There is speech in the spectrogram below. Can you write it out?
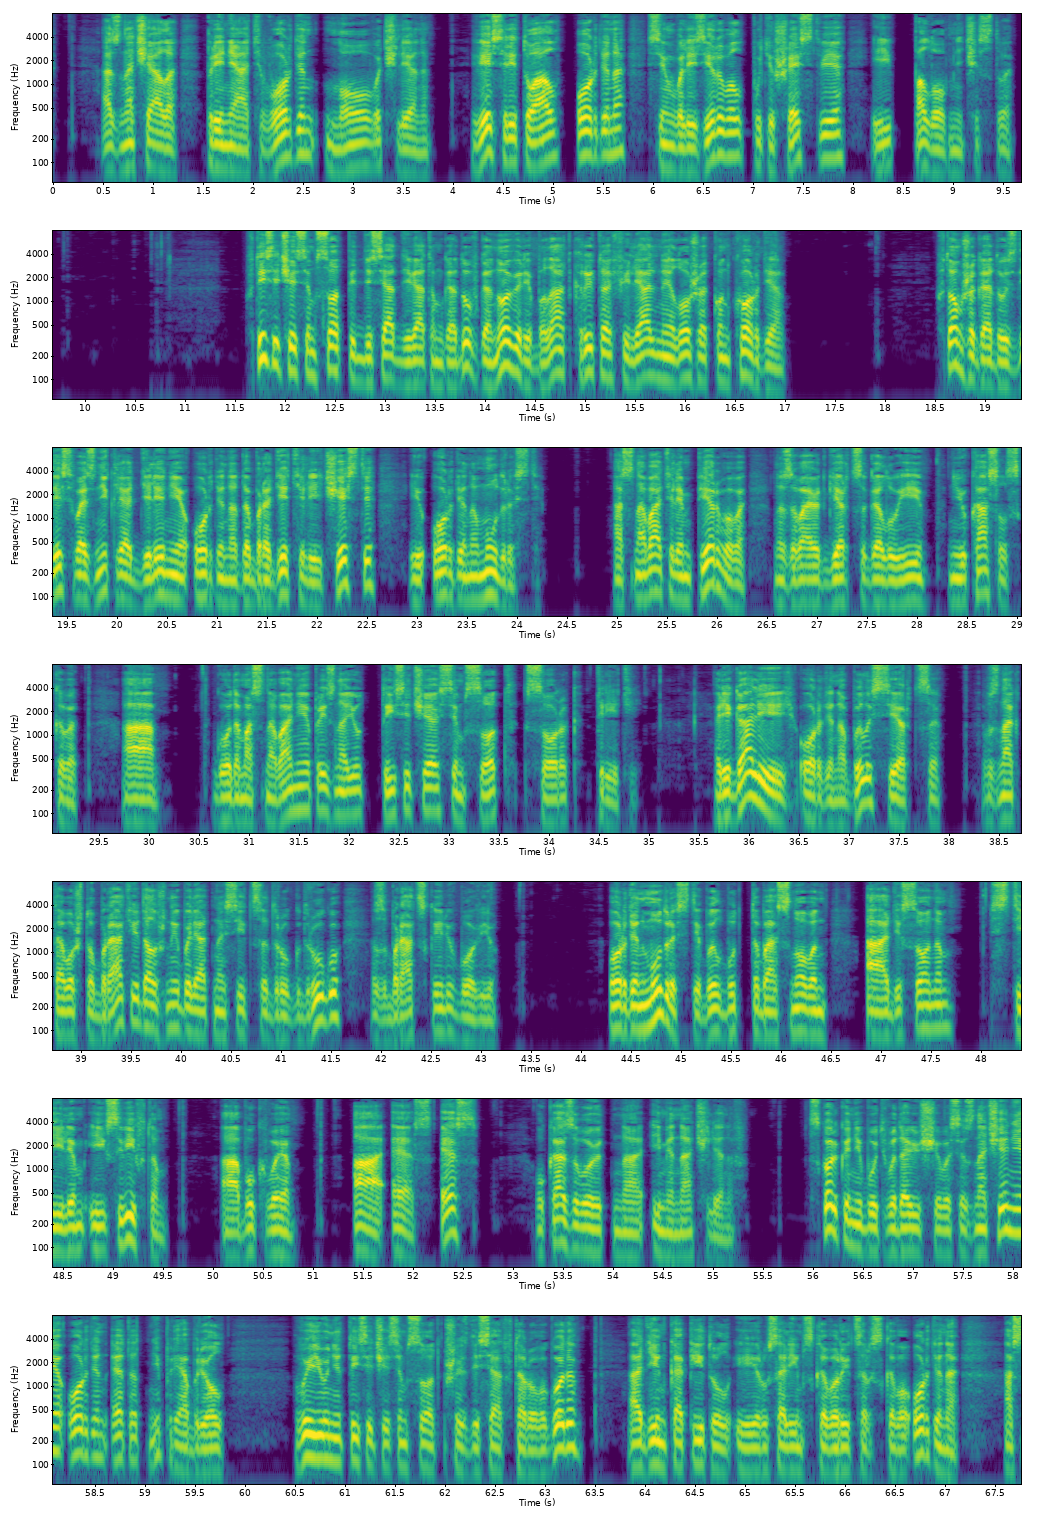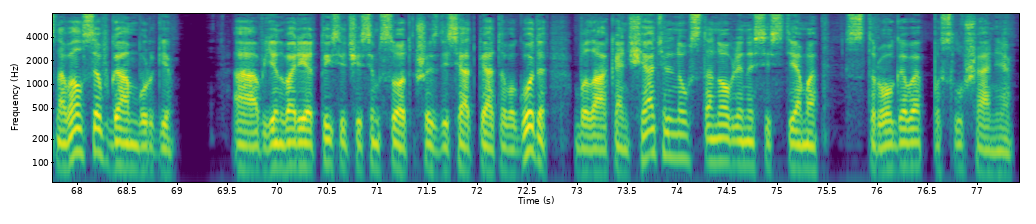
означало принять в орден нового члена. Весь ритуал ордена символизировал путешествие и паломничество. В 1759 году в Ганновере была открыта филиальная ложа «Конкордия». В том же году здесь возникли отделения Ордена Добродетели и Чести и Ордена Мудрости. Основателем первого называют герцога Луи Ньюкаслского, а Годом основания признают 1743. Регалией ордена было сердце, в знак того, что братья должны были относиться друг к другу с братской любовью. Орден мудрости был будто бы основан Адисоном, Стилем и Свифтом, а буквы АСС указывают на имена членов. Сколько-нибудь выдающегося значения орден этот не приобрел, в июне 1762 года один капитул Иерусалимского рыцарского ордена основался в Гамбурге, а в январе 1765 года была окончательно установлена система строгого послушания.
